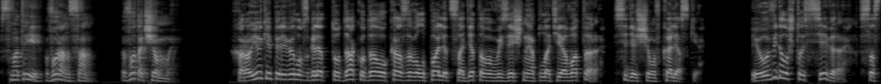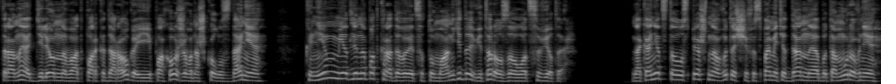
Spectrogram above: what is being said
«Смотри, Ворон-сан, вот о чем мы». Харуюки перевел взгляд туда, куда указывал палец одетого в изящное платье аватара, сидящего в коляске и увидел, что с севера, со стороны отделенного от парка дорога и похожего на школу здания, к ним медленно подкрадывается туман ядовито-розового цвета. Наконец-то успешно вытащив из памяти данные об этом уровне,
